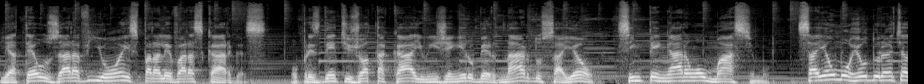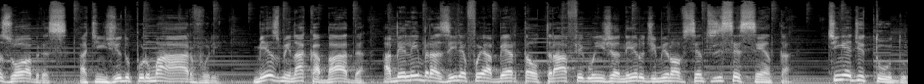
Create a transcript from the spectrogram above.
e até usar aviões para levar as cargas. O presidente JK e o engenheiro Bernardo Saião se empenharam ao máximo. Saião morreu durante as obras, atingido por uma árvore. Mesmo inacabada, a Belém Brasília foi aberta ao tráfego em janeiro de 1960. Tinha de tudo:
